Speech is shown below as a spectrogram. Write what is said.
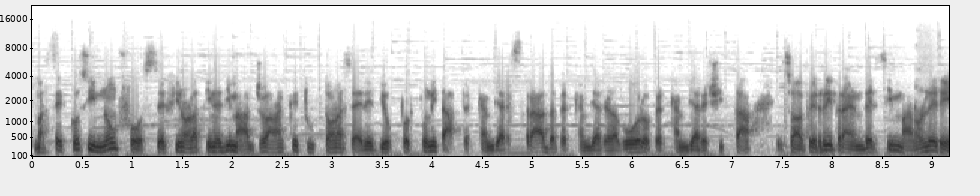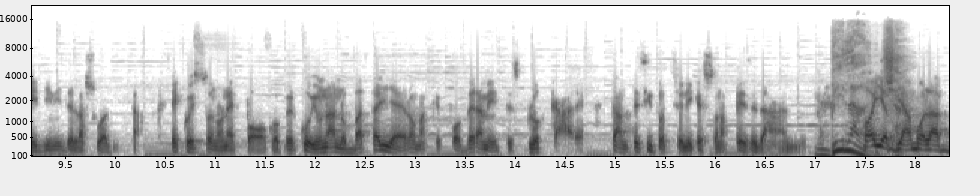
ma se così non fosse, fino alla fine di maggio ha anche tutta una serie di opportunità per cambiare strada, per cambiare lavoro, per cambiare città, insomma per riprendersi in mano le redini della sua vita. E questo non è poco, per cui un anno battagliero ma che può veramente sbloccare tante situazioni che sono appese da anni. Bilancia. Poi abbiamo la,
